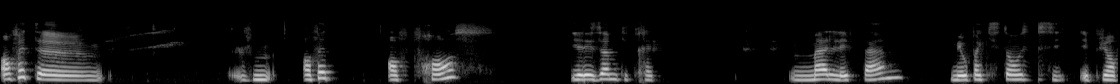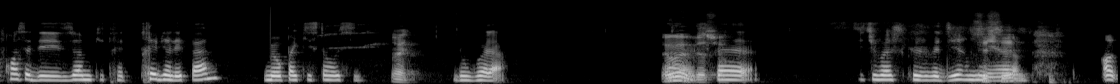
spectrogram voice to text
En fait, euh, je en fait, en France, il y a les hommes qui traitent mal les femmes, mais au Pakistan aussi. Et puis en France, il y a des hommes qui traitent très bien les femmes, mais au Pakistan aussi. Ouais, Donc voilà. Ah ouais, Euh, bien sûr. pas si tu vois ce que je veux dire, mais si. euh, en-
